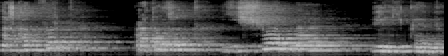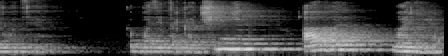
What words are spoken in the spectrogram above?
Наш концерт продолжит еще одна великая мелодия. Композитор Качини «Аве Мария».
